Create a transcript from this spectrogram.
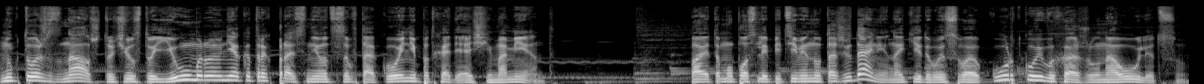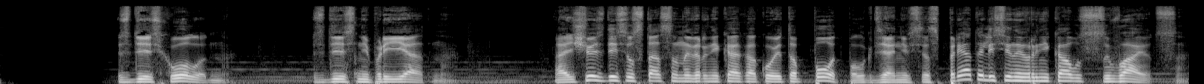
Ну кто ж знал, что чувство юмора у некоторых проснется в такой неподходящий момент. Поэтому после пяти минут ожидания накидываю свою куртку и выхожу на улицу. Здесь холодно. Здесь неприятно. А еще здесь у Стаса наверняка какой-то подпол, где они все спрятались и наверняка усываются.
